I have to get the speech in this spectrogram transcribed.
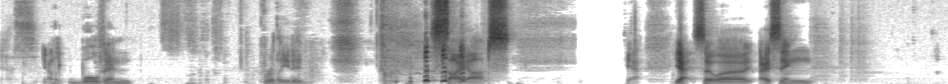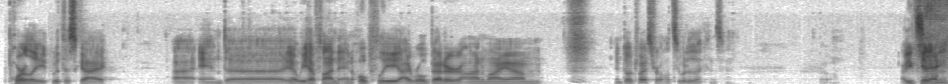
Yes. you know, like woven related psyops. Yeah. Yeah, so uh I sing poorly with this guy. Uh, and uh, yeah, we have fun, and hopefully I roll better on my um, indulge vice roll. Let's see what it is. Are you kidding me?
